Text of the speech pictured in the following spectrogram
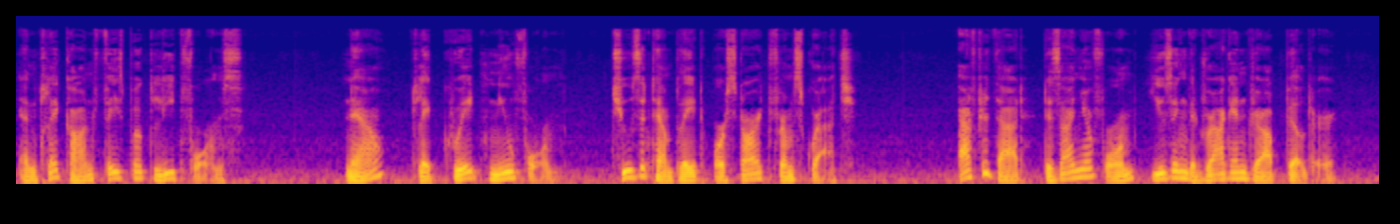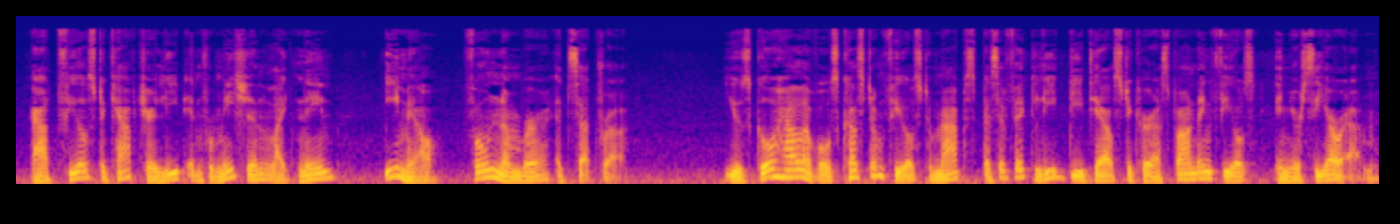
and click on Facebook Lead Forms. Now, click Create New Form. Choose a template or start from scratch. After that, design your form using the drag and drop builder. Add fields to capture lead information like name, email, phone number, etc. Use Go High Level's custom fields to map specific lead details to corresponding fields in your CRM.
